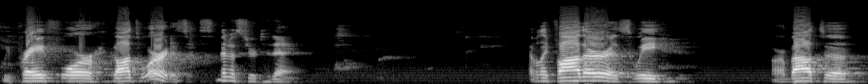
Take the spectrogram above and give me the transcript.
We pray for God's word as it's ministered today. Heavenly Father, as we are about to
